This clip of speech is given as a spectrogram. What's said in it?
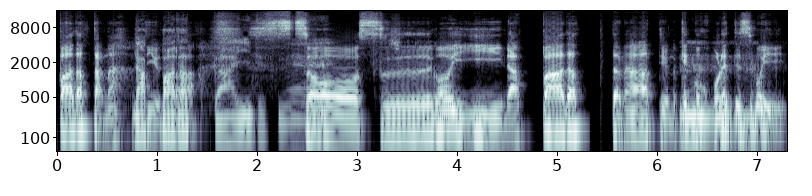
パーだったなってラッパーいうのが、だった。いいですね。そうすごいいいラッパーだったなっていうの結構これってすごい、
